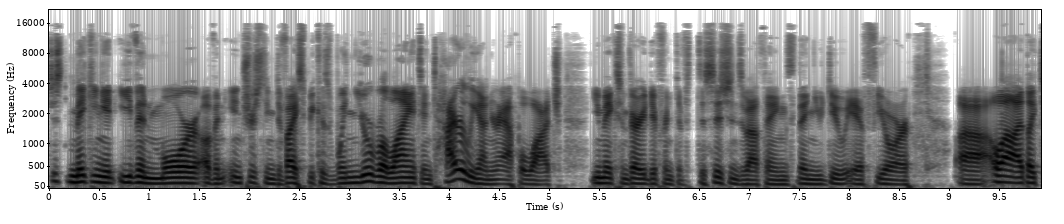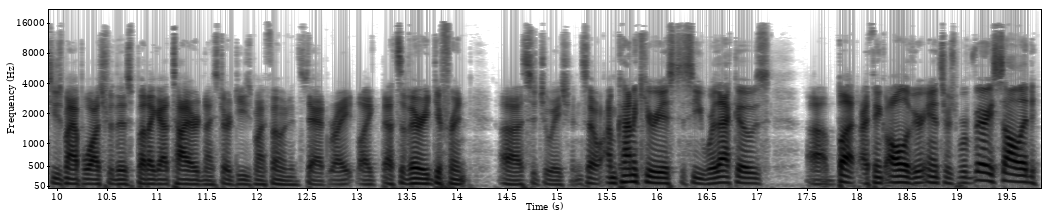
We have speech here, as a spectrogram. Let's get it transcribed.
just making it even more of an interesting device because when you're reliant entirely on your Apple Watch, you make some very different de- decisions about things than you do if you're, uh, well, I'd like to use my Apple Watch for this, but I got tired and I started to use my phone instead, right? Like that's a very different uh, situation. So I'm kind of curious to see where that goes. Uh, but I think all of your answers were very solid,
